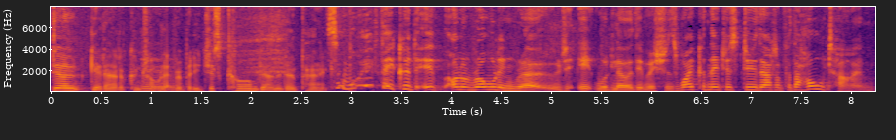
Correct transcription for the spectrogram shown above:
don't get out of control, mm. everybody. Just calm down and don't panic. So why, if they could, if, on a rolling road, it would lower the emissions? Why couldn't they just do that for the whole time?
